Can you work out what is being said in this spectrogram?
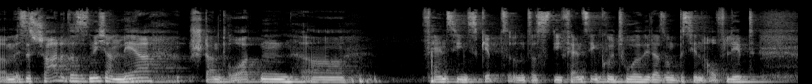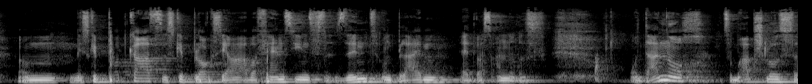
Ähm, es ist schade, dass es nicht an mehr Standorten äh, Fanzines gibt und dass die Fanzine-Kultur wieder so ein bisschen auflebt. Ähm, es gibt Podcasts, es gibt Blogs, ja, aber Fanzines sind und bleiben etwas anderes. Und dann noch zum Abschluss,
